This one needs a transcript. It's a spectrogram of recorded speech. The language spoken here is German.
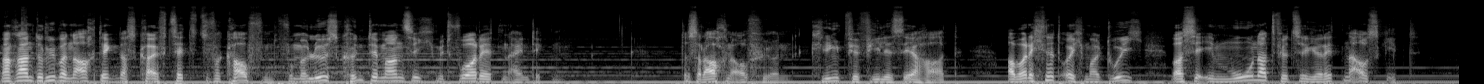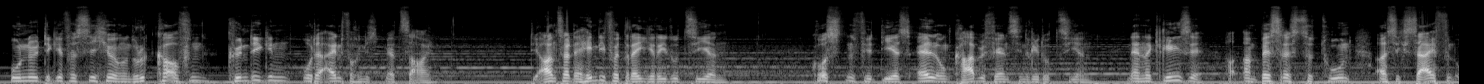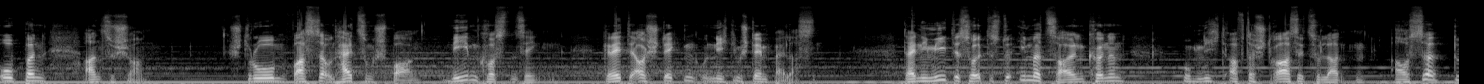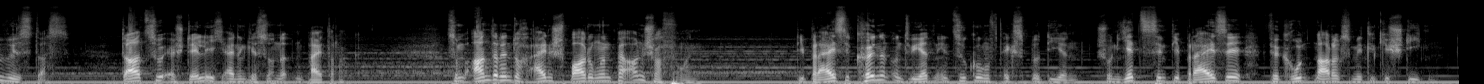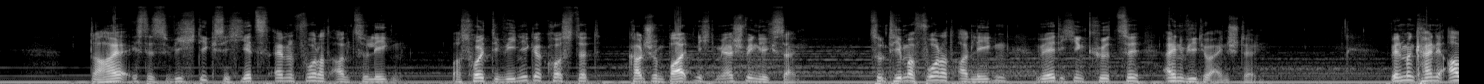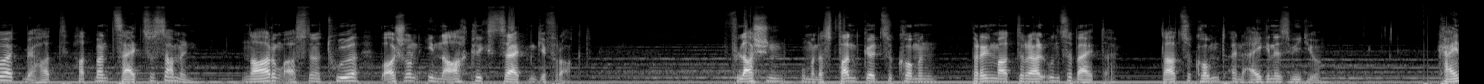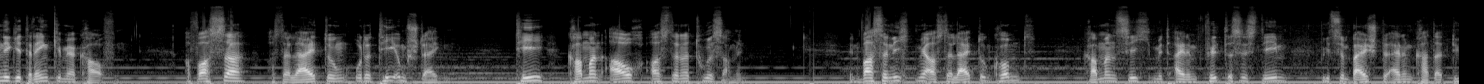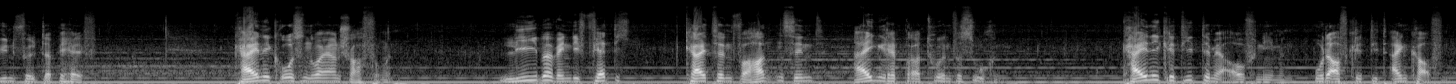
Man kann darüber nachdenken, das Kfz zu verkaufen. Vom Erlös könnte man sich mit Vorräten eindecken. Das Rauchen aufhören klingt für viele sehr hart, aber rechnet euch mal durch, was ihr im Monat für Zigaretten ausgibt. Unnötige Versicherungen rückkaufen, kündigen oder einfach nicht mehr zahlen. Die Anzahl der Handyverträge reduzieren. Kosten für DSL und Kabelfernsehen reduzieren. In einer Krise hat man Besseres zu tun, als sich Seifenopern anzuschauen. Strom, Wasser und Heizung sparen, Nebenkosten senken, Geräte ausstecken und nicht im Standby lassen. Deine Miete solltest du immer zahlen können, um nicht auf der Straße zu landen, außer du willst das. Dazu erstelle ich einen gesonderten Beitrag. Zum anderen durch Einsparungen bei Anschaffungen. Die Preise können und werden in Zukunft explodieren. Schon jetzt sind die Preise für Grundnahrungsmittel gestiegen. Daher ist es wichtig, sich jetzt einen Vorrat anzulegen. Was heute weniger kostet, kann schon bald nicht mehr erschwinglich sein. Zum Thema Vorrat anlegen werde ich in Kürze ein Video einstellen. Wenn man keine Arbeit mehr hat, hat man Zeit zu sammeln. Nahrung aus der Natur war schon in Nachkriegszeiten gefragt. Flaschen, um an das Pfandgeld zu kommen, Brennmaterial und so weiter. Dazu kommt ein eigenes Video. Keine Getränke mehr kaufen. Auf Wasser aus der Leitung oder Tee umsteigen. Tee kann man auch aus der Natur sammeln. Wenn Wasser nicht mehr aus der Leitung kommt, kann man sich mit einem Filtersystem wie zum Beispiel einem Katadynfilter behelfen. Keine großen Neuanschaffungen. Lieber, wenn die fertig Möglichkeiten vorhanden sind, Eigenreparaturen versuchen. Keine Kredite mehr aufnehmen oder auf Kredit einkaufen.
